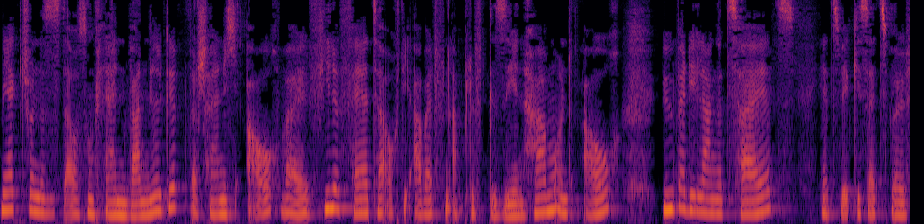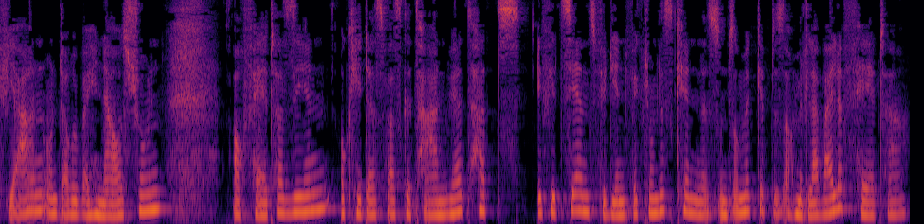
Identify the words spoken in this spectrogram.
merkt schon, dass es da auch so einen kleinen Wandel gibt, wahrscheinlich auch, weil viele Väter auch die Arbeit von Uplift gesehen haben und auch über die lange Zeit, jetzt wirklich seit zwölf Jahren und darüber hinaus schon, auch Väter sehen, okay, das, was getan wird, hat Effizienz für die Entwicklung des Kindes und somit gibt es auch mittlerweile Väter.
